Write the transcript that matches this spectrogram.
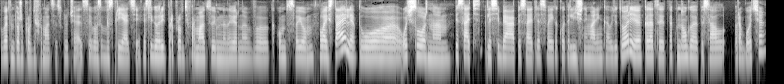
в этом тоже профдеформация заключается, в восприятии. Если говорить про профдеформацию именно, наверное, в каком-то своем лайфстайле, то очень сложно писать для себя, писать для своей какой-то личной маленькой аудитории, когда ты так много писал по работе,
